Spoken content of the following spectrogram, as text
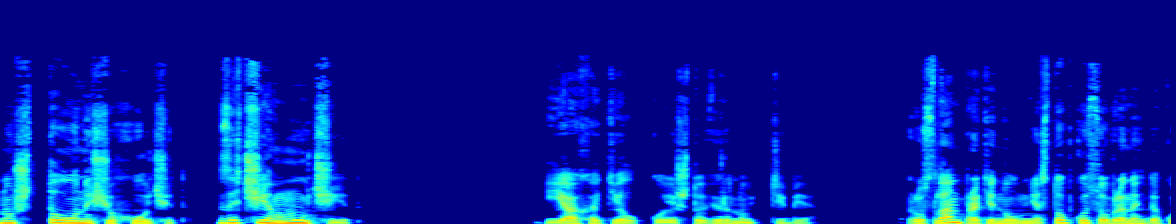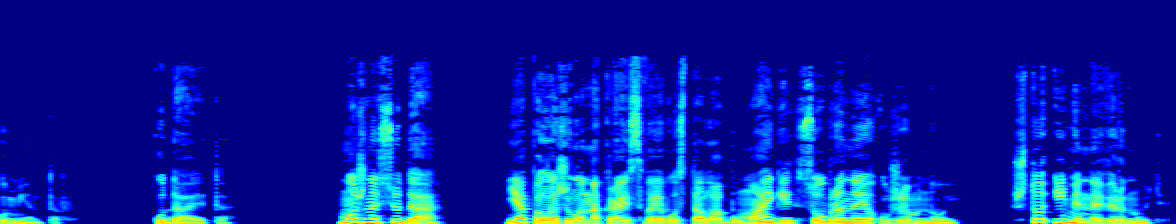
«Ну что он еще хочет? Зачем мучает?» «Я хотел кое-что вернуть тебе». Руслан протянул мне стопку собранных документов. «Куда это?» «Можно сюда». Я положила на край своего стола бумаги, собранные уже мной. «Что именно вернуть?»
